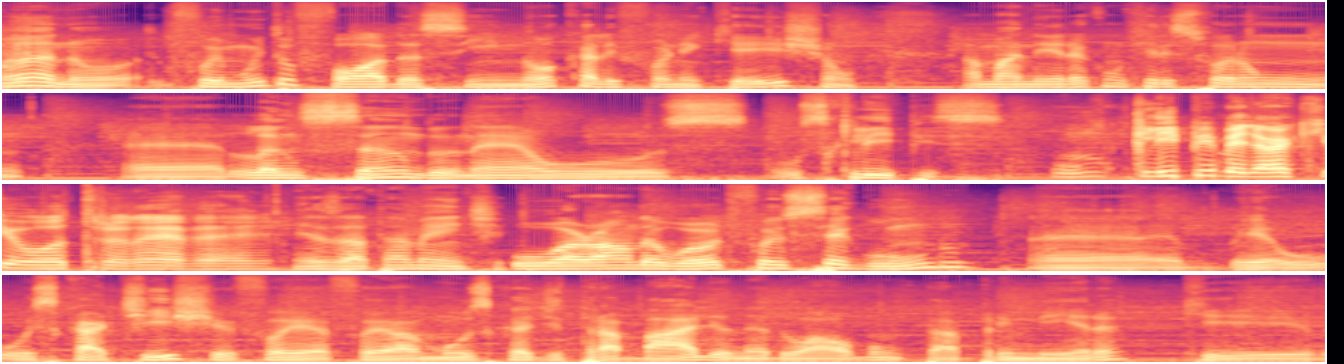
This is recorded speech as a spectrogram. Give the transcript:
Mano, foi muito foda, assim, no Californication, a maneira com que eles foram é, lançando, né, os, os clipes. Um clipe melhor que outro, né, velho? Exatamente. O Around the World foi o segundo. é, é, o Scar foi, foi a música de trabalho né, do álbum, a primeira, que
